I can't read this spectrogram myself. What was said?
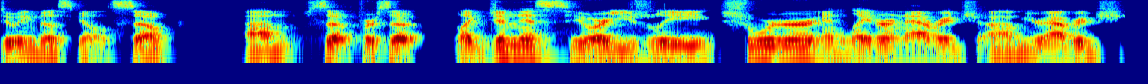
doing those skills. So, um, so for so like gymnasts who are usually shorter and lighter on average, um, your average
